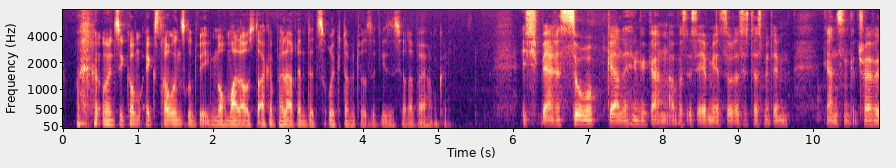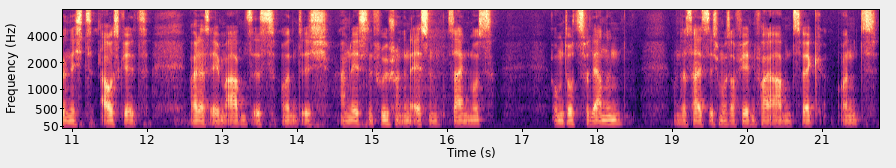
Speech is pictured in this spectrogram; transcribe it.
und sie kommen extra unseren Wegen nochmal aus der A Cappella-Rente zurück, damit wir sie dieses Jahr dabei haben können. Ich wäre so gerne hingegangen, aber es ist eben jetzt so, dass sich das mit dem ganzen Getravel nicht ausgeht, weil das eben abends ist und ich am nächsten Früh schon in Essen sein muss, um dort zu lernen. Und das heißt, ich muss auf jeden Fall abends weg. Und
